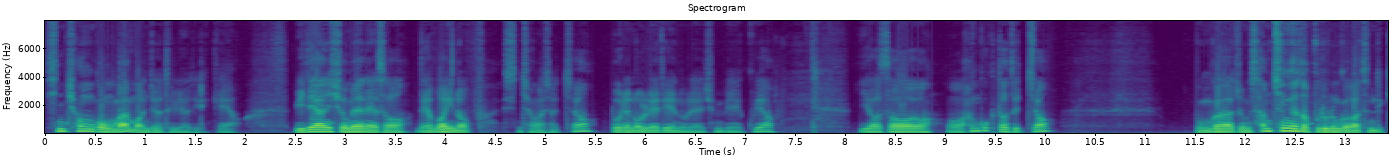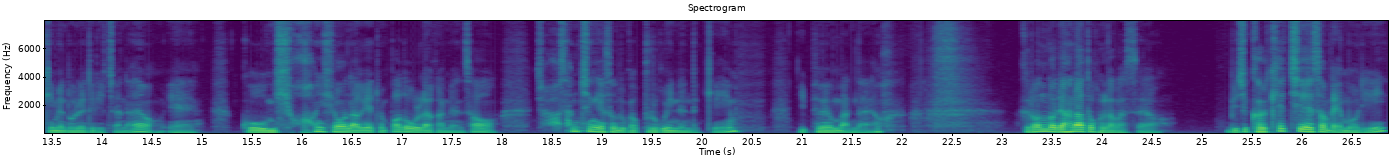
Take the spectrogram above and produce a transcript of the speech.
신청곡만 먼저 들려드릴게요. 위대한 쇼맨에서 Never Enough 신청하셨죠? 로렌 올레드의 노래 준비했고요. 이어서 어, 한곡 더 듣죠? 뭔가 좀 3층에서 부르는 것 같은 느낌의 노래들 있잖아요. 예. 고음 시원시원하게 좀 뻗어 올라가면서 저 3층에서 누가 부르고 있는 느낌. 이 표현 맞나요? 그런 노래 하나 더 골라봤어요. 뮤지컬 Cats에서 Memory,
